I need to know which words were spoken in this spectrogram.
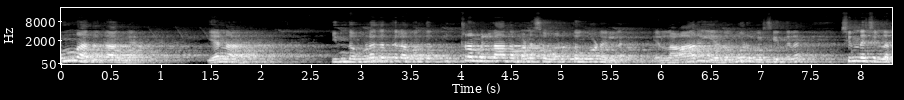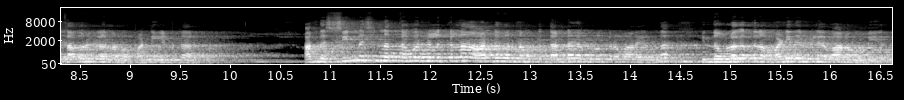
உண்மை அதுதாங்க. ஏன்னா இந்த உலகத்தில் வந்து குற்றம் இல்லாத மனசு ஒருத்தம் கூட இல்லை. எல்லாரும் ஏதோ ஒரு விஷயத்தில் சின்ன சின்ன தவறுகளை நம்ம பண்ணிக்கிட்டு தான் இருக்கோம். அந்த சின்ன சின்ன தவறுகளுக்கெல்லாம் ஆண்டவர் நமக்கு தண்டனை கொடுக்குற மாதிரி இருந்தால் இந்த உலகத்தில் மனிதர்களே வாழ முடியாது.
